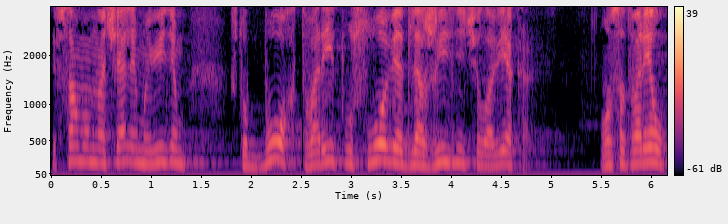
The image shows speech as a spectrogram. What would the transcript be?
И в самом начале мы видим, что Бог творит условия для жизни человека. Он сотворил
